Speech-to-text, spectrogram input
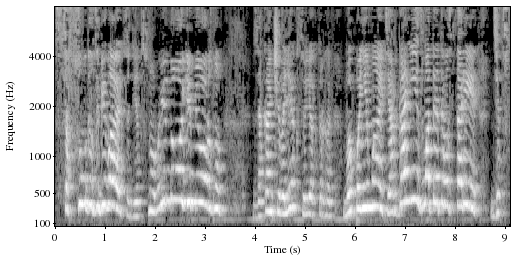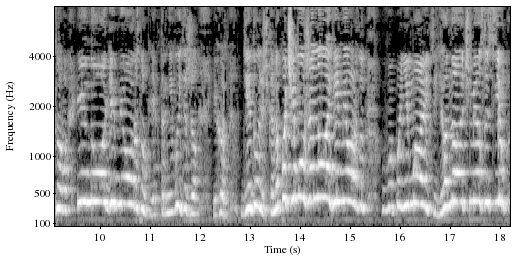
Сосуды забиваются. Дед снова и ноги мерзнут. Заканчивая лекцию, лектор говорит, вы понимаете, организм от этого стареет. Дед снова, и ноги мерзнут. Лектор не выдержал и говорит, дедулечка, ну почему же ноги мерзнут? Вы понимаете, я на ночь мясо съем,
